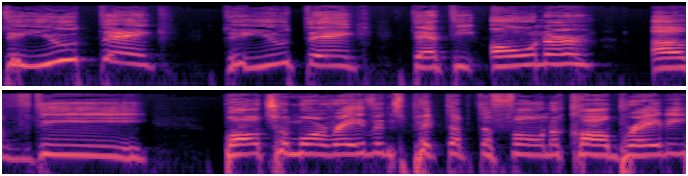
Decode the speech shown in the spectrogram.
do you think? Do you think that the owner of the Baltimore Ravens picked up the phone to call Brady?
